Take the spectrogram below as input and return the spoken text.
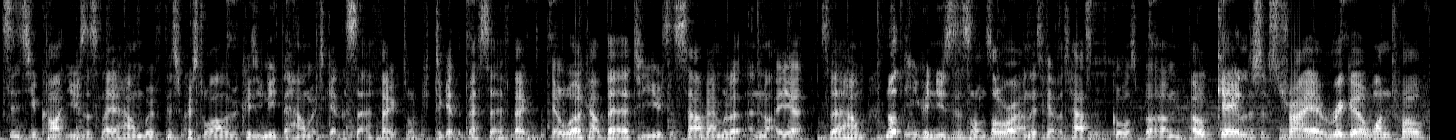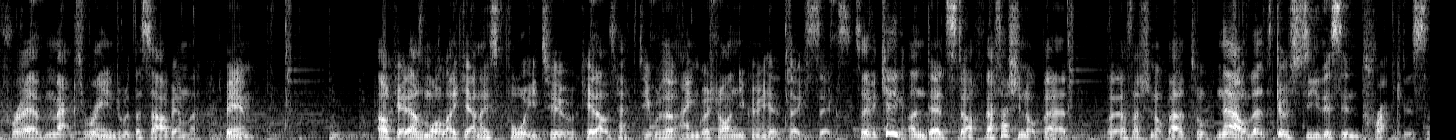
since you can't use the Slayer helm with this crystal armor because you need the helmet to get the set effect or to get the best set effect, it'll work out better to use the Salve amulet and not a uh, Slayer Helm. Not that you can use this on Zulrah unless you have a task, of course, but um, okay, let's just try it. Rigor 112 Prayer, max range with the Salve Amulet. Bam. Okay, that was more like it, a nice 42. Okay, that was hefty. With an Anguish on, you can only hit 36. So if you're killing undead stuff, that's actually not bad. Like, that's actually not bad at all. Now, let's go see this in practice.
